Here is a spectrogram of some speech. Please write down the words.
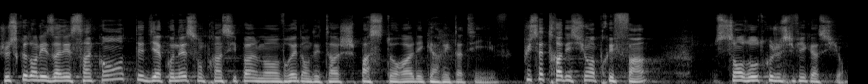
Jusque dans les années 50, les diaconesses sont principalement œuvrées dans des tâches pastorales et caritatives. Puis cette tradition a pris fin, sans autre justification.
